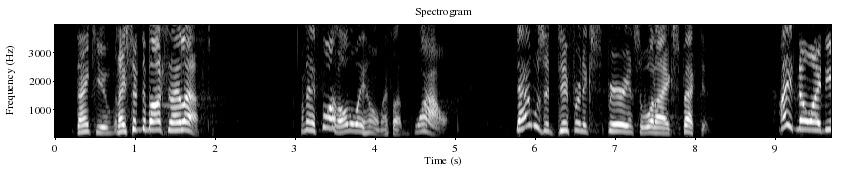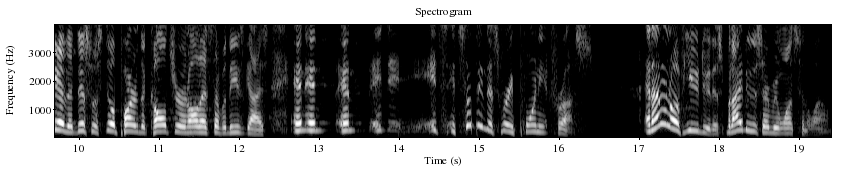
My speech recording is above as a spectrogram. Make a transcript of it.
thank you. And I took the box and I left. And I thought all the way home, I thought, wow, that was a different experience than what I expected. I had no idea that this was still part of the culture and all that stuff with these guys. And, and, and it, it's, it's something that's very poignant for us. And I don't know if you do this, but I do this every once in a while.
